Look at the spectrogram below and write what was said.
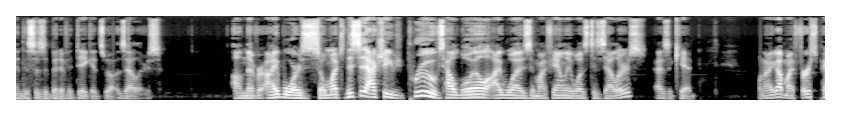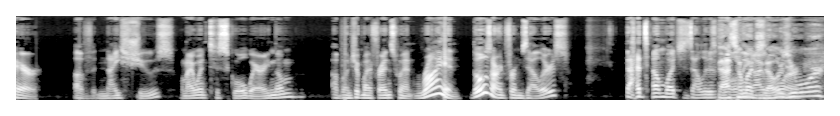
And this is a bit of a dig at Zellers. I'll never I wore so much. This is actually proves how loyal I was and my family was to Zellers as a kid. When I got my first pair of nice shoes, when I went to school wearing them, a bunch of my friends went, "Ryan, those aren't from Zellers." That's how much Zellers. That's how much I Zellers you wore wore?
